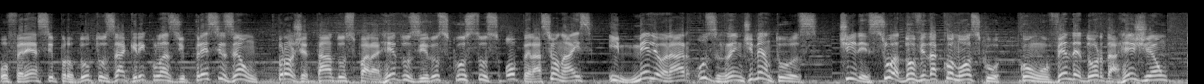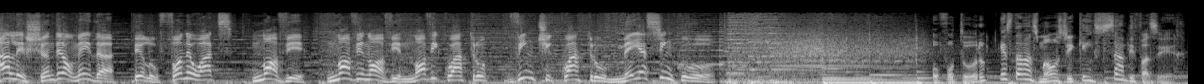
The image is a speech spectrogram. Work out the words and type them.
oferece produtos agrícolas de precisão, projetados para reduzir os custos operacionais e melhorar os rendimentos. Tire sua dúvida conosco com o vendedor da região, Alexandre Almeida, pelo Fone Whats 99994 2465. Futuro está nas mãos de quem sabe fazer.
